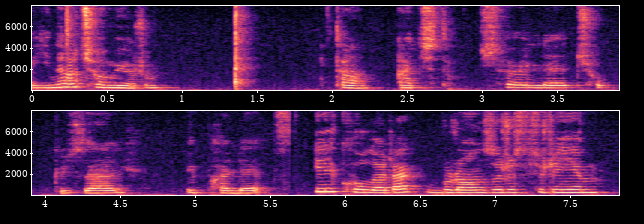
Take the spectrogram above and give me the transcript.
yine açamıyorum. Tamam açtım. Şöyle çok güzel bir palet. İlk olarak bronzer'ı süreyim.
